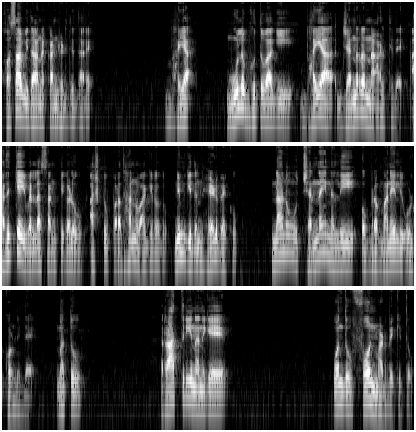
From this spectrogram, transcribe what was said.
ಹೊಸ ವಿಧಾನ ಕಂಡುಹಿಡಿದಿದ್ದಾರೆ. ಭಯ. ಮೂಲಭೂತವಾಗಿ ಭಯ ಜನರನ್ನ ಆಳ್ತಿದೆ. ಅದಕ್ಕೆ ಇವೆಲ್ಲ ಸಂಗತಿಗಳು ಅಷ್ಟು ಪ್ರಧಾನವಾಗಿರೋದು. ನಿಮ್ಗಿದನ್ನು ಹೇಳಬೇಕು. ನಾನು ಚೆನ್ನೈನಲ್ಲಿ ಒಬ್ಬರ ಮನೆಯಲ್ಲಿ ಉಳ್ಕೊಂಡಿದ್ದೆ. ಮತ್ತು ರಾತ್ರಿ ನನಗೆ ಒಂದು ಫೋನ್ ಮಾಡಬೇಕಿತ್ತು.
